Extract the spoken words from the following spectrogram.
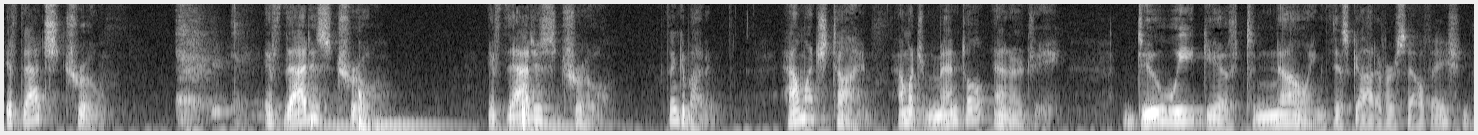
If that's true, if that is true, if that is true, think about it. How much time, how much mental energy do we give to knowing this God of our salvation?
